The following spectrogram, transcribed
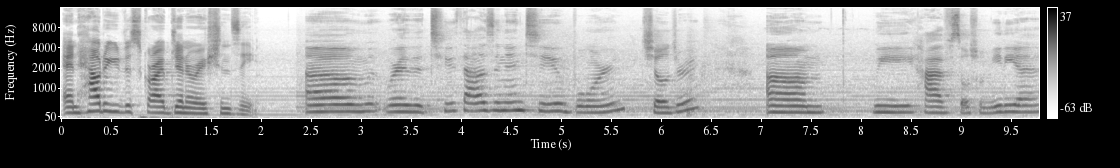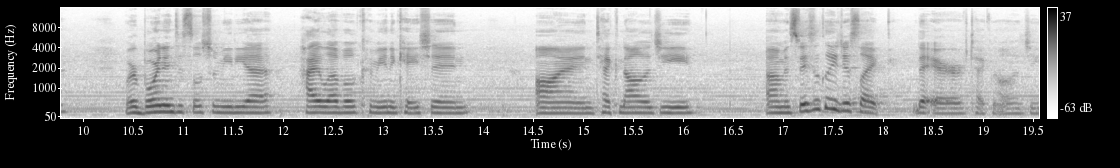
And how do you describe Generation Z? Um, we're the 2002 born children. Um, we have social media. We're born into social media, high level communication on technology. Um, it's basically just like the era of technology.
